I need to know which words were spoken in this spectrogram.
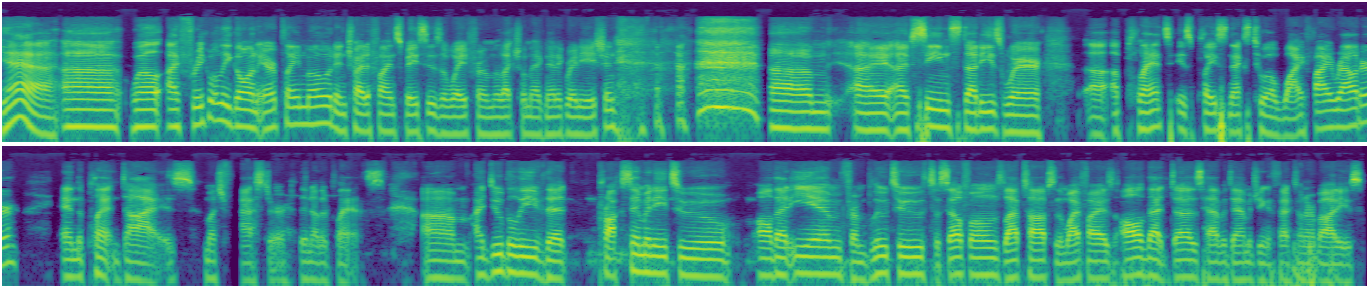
Yeah. Uh, well, I frequently go on airplane mode and try to find spaces away from electromagnetic radiation. um, I, have seen studies where uh, a plant is placed next to a Wi Fi router and the plant dies much faster than other plants. Um, I do believe that proximity to all that EM from Bluetooth to cell phones, laptops, and Wi-Fi's, all that does have a damaging effect on our bodies.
